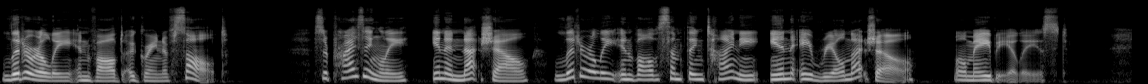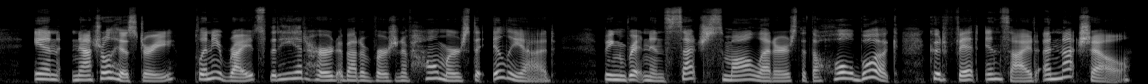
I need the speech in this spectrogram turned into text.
literally involved a grain of salt. Surprisingly, in a nutshell literally involves something tiny in a real nutshell. Well, maybe at least. In Natural History, Pliny writes that he had heard about a version of Homer's The Iliad being written in such small letters that the whole book could fit inside a nutshell.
